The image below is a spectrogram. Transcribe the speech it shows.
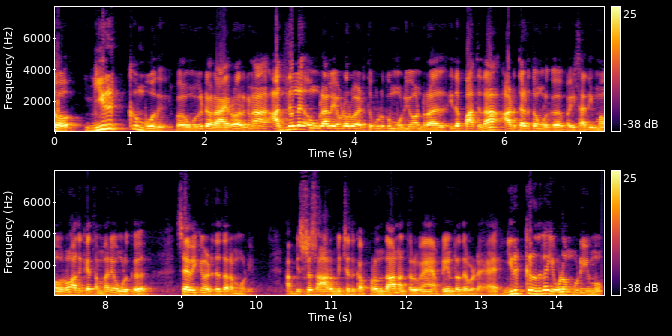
ஸோ இருக்கும்போது இப்போ உங்ககிட்ட ஒரு ஆயிரம் ரூபா இருக்குன்னா அதில் உங்களால் எவ்வளோ ரூபா எடுத்து கொடுக்க முடியுன்ற இதை பார்த்து தான் அடுத்தடுத்து உங்களுக்கு பைசா அதிகமாக வரும். அதுக்கேற்ற மாதிரி உங்களுக்கு சேவைக்கும் எடுத்து தர முடியும். பிஸ்னஸ் ஆரம்பித்ததுக்கப்புறம் தான் நான் தருவேன் அப்படின்றத விட இருக்கிறதுல எவ்வளோ முடியுமோ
